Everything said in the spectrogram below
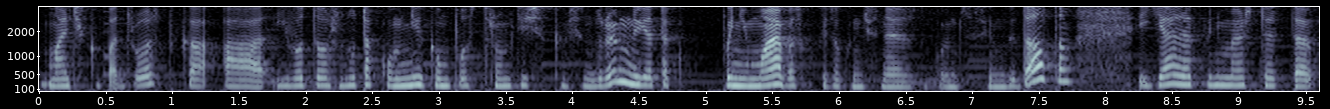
мальчика-подростка, о его тоже, ну, таком неком посттравматическом синдроме, но я так понимаю, поскольку я только начинаю знакомиться с Adult, я так понимаю, что это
